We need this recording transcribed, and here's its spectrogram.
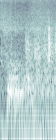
Thank you.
